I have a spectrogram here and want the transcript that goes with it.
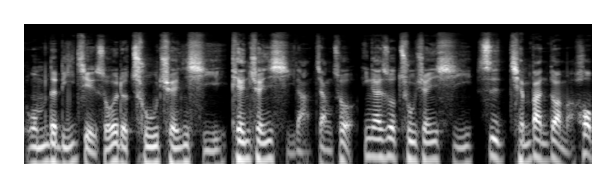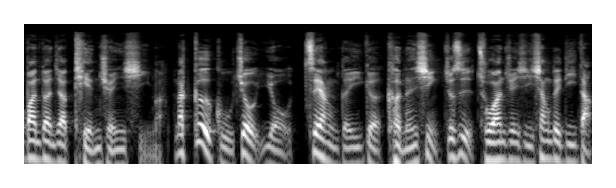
我们的理解所谓的除权息、填权息啦。讲错，应该说除权息是前半段嘛，后半段叫填权息嘛。那个股就有这样的一个可能性，就是除完权息相对低档，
